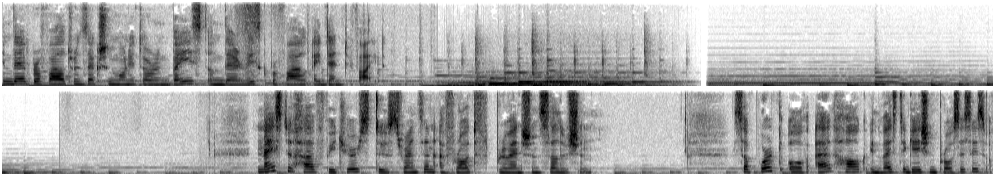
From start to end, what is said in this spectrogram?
in their profile transaction monitoring based on their risk profile identified. Nice to have features to strengthen a fraud prevention solution. Support of ad hoc investigation processes of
